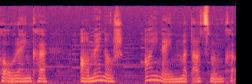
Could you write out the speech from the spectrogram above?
քո օրենքը, ամեն օր այն է իմ մտածմունքը։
